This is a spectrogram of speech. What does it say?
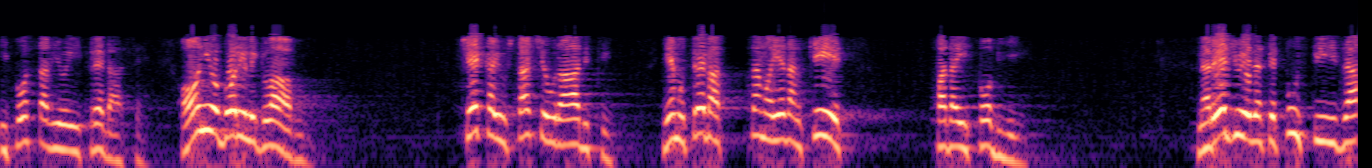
i postavio ih preda se. A oni oborili glavu. Čekaju šta će uraditi. Njemu treba samo jedan kec pa da ih pobije. Naređuje da se pusti iza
